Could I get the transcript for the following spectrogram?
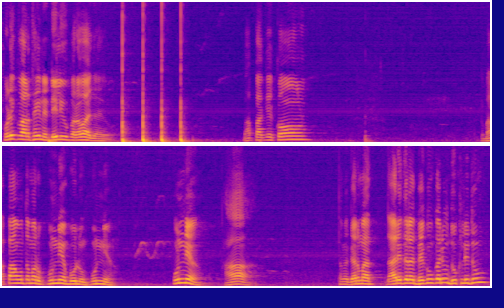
થોડીક વાર થઈને ડેલી ઉપર અવાજ આવ્યો. બાપા કે કોણ? બાપા, હું તમારું પુણ્ય બોલું, પુણ્ય. પુણ્ય? હા. તમે ઘરમાં દારિદ્ર ભેગું કર્યું, દુઃખ લીધું?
